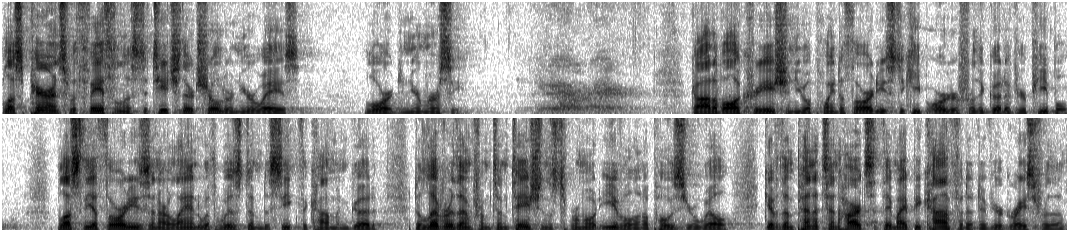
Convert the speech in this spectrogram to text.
Bless parents with faithfulness to teach their children your ways. Lord, in your mercy. God of all creation, you appoint authorities to keep order for the good of your people. Bless the authorities in our land with wisdom to seek the common good. Deliver them from temptations to promote evil and oppose your will. Give them penitent hearts that they might be confident of your grace for them.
